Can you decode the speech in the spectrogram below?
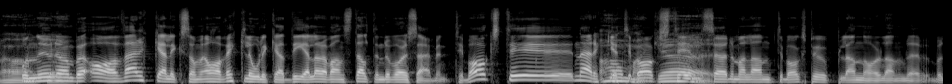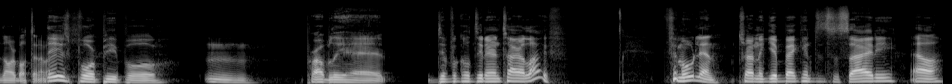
Och nu okej. när de börjar avverka, liksom, avveckla olika delar av anstalten, då var det så här, men tillbaks till Närke, Oh tillbaks till Södermanland, tillbaks till Uppland, Norrland, eh, Norrbotten. These poor people Mm. probably had difficulty their entire life Förmodligen, trying to get back into society. ja.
